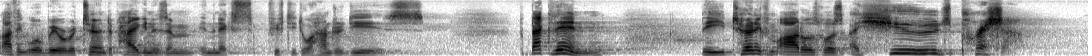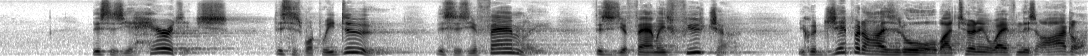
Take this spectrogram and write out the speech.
I think will be a return to paganism in the next 50 to 100 years. But back then, the turning from idols was a huge pressure. This is your heritage. This is what we do. This is your family. This is your family's future. You could jeopardize it all by turning away from this idol.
